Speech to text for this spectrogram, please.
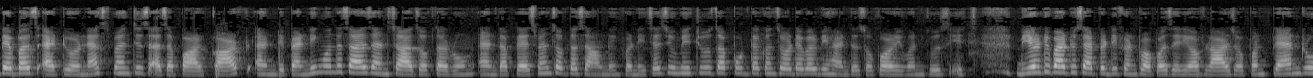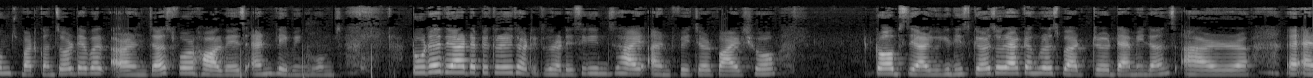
tables at your next benches as a part carved and depending on the size and size of the room and the placements of the surrounding furniture you may choose to put the console table behind the sofa or even use its built divider to separate different purpose area of large open plan rooms but console table aren't just for hallways and living rooms today they are typically 30 to 36 inches high and feature wide show tops they are usually squares or rectangles but uh, are uh, an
